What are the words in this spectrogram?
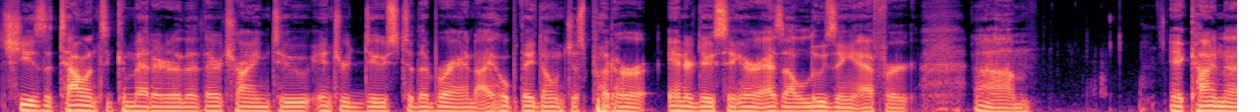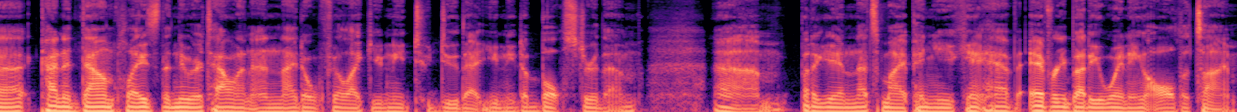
she is a talented competitor that they're trying to introduce to the brand, I hope they don't just put her introducing her as a losing effort. Um, it kind of kind of downplays the newer talent, and I don't feel like you need to do that. You need to bolster them. Um, but again, that's my opinion. You can't have everybody winning all the time.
